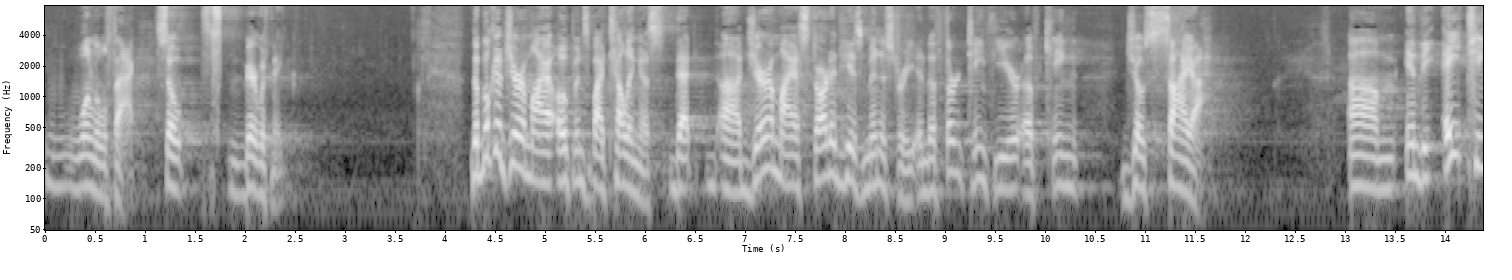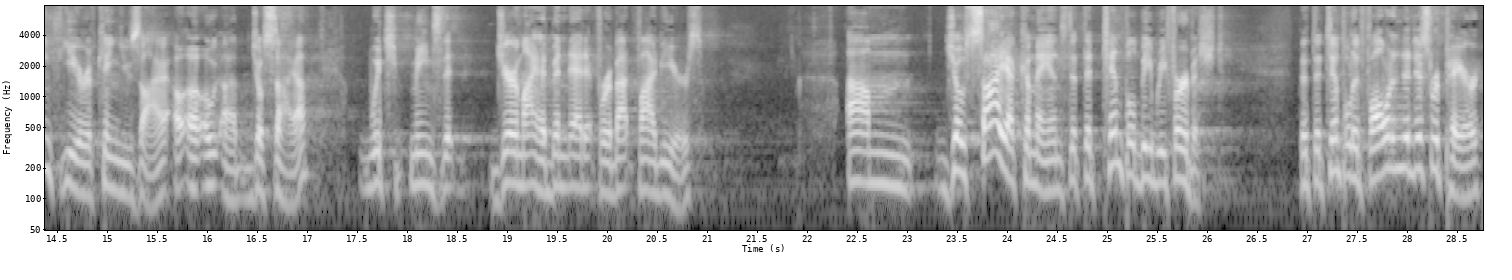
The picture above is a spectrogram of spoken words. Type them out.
one little fact. So bear with me. The book of Jeremiah opens by telling us that uh, Jeremiah started his ministry in the 13th year of King Josiah. Um, in the 18th year of King Uzziah, uh, uh, uh, Josiah, which means that Jeremiah had been at it for about five years, um, Josiah commands that the temple be refurbished, that the temple had fallen into disrepair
